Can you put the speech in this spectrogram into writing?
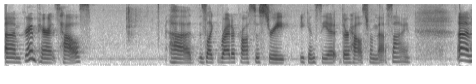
um, grandparents' house uh, is like right across the street. You can see it, their house from that sign. Um,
